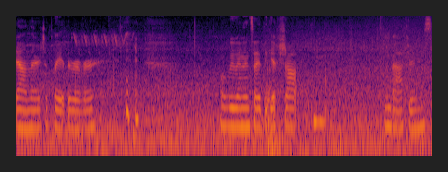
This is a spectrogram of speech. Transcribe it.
Down there to play at the river. well, we went inside the gift shop and bathrooms.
